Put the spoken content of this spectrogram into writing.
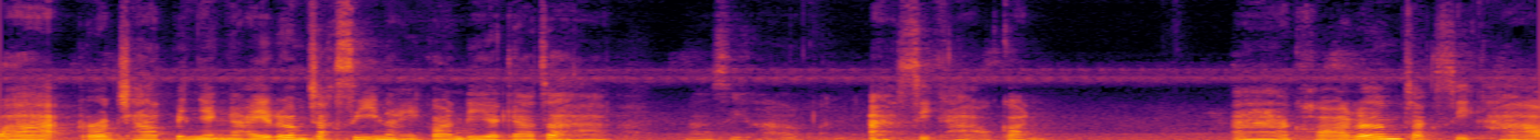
ว่ารสชาติเป็นยังไง เริ่มจากสีไหนก่อนดีอะแก้วจ๋าแล้วสีขาวก่อนอะสีขาวก่อนอ่าขอเริ่มจากสีขาว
